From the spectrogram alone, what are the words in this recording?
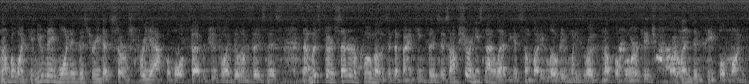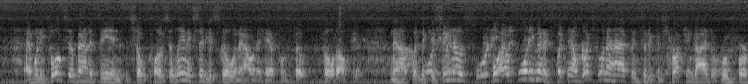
Number one, can you name one industry that serves free alcoholic beverages while doing business? Now, Mr. Senator Fumo's in the banking business. I'm sure he's not allowed to get somebody loaded when he's writing up a mortgage or lending people money. And when he talks about it being so close, Atlantic City is still an hour and a half from Philadelphia. Now, when the casinos, for, uh, 40 minutes, but now what's going to happen to the construction guy, the roofer,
